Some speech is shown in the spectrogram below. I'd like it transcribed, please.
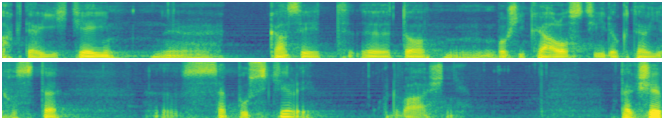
a který chtějí eh, kazit eh, to boží království, do kterého jste eh, se pustili odvážně. Takže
